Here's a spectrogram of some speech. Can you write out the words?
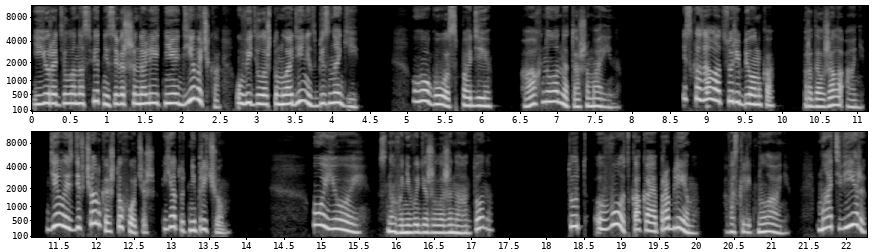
Ее родила на свет несовершеннолетняя девочка, увидела, что младенец без ноги. «О, Господи!» — ахнула Наташа Марина. «И сказала отцу ребенка, продолжала Аня. «Делай с девчонкой что хочешь, я тут ни при чем. «Ой-ой», — снова не выдержала жена Антона. «Тут вот какая проблема», — воскликнула Аня. «Мать Веры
